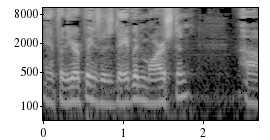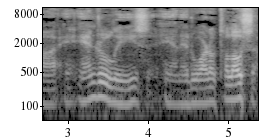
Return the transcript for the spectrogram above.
And for the Europeans was David Marsden, uh, Andrew Lees, and Eduardo Tolosa.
